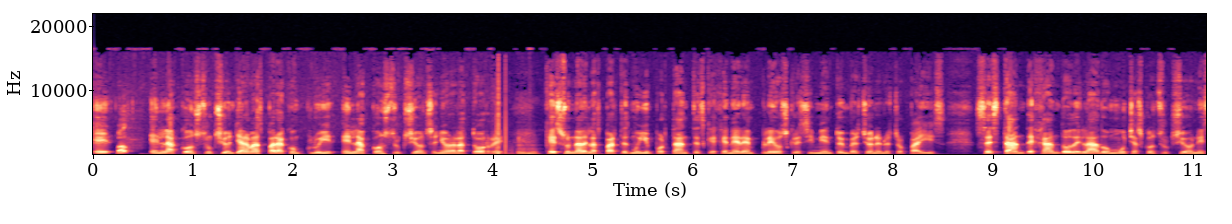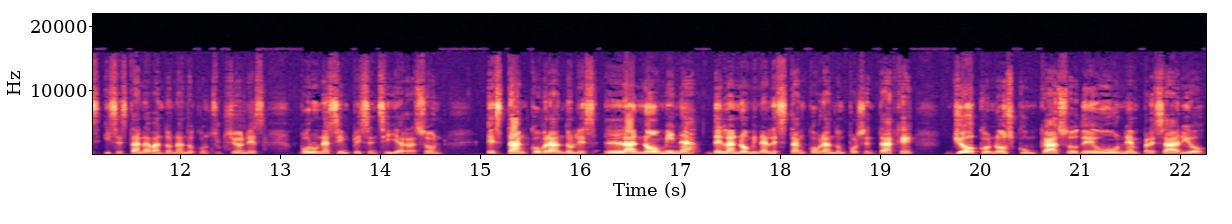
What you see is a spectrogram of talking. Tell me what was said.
Eh, en la construcción, ya nada más para concluir, en la construcción, señora La Torre, uh -huh. que es una de las partes muy importantes que genera empleos, crecimiento, inversión en nuestro país, se están dejando de lado muchas construcciones y se están abandonando construcciones por una simple y sencilla razón están cobrándoles la nómina, de la nómina les están cobrando un porcentaje. Yo conozco un caso de un empresario,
